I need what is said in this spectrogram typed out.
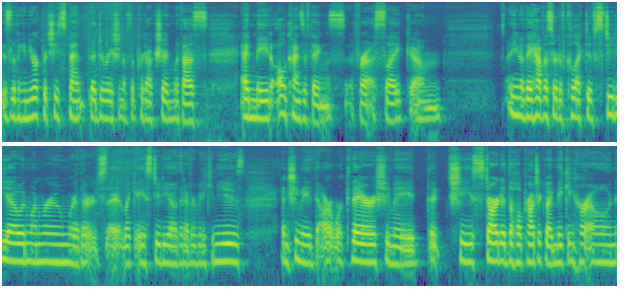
is living in New York, but she spent the duration of the production with us and made all kinds of things for us. Like, um, you know, they have a sort of collective studio in one room where there's uh, like a studio that everybody can use. And she made the artwork there. She made the, she started the whole project by making her own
